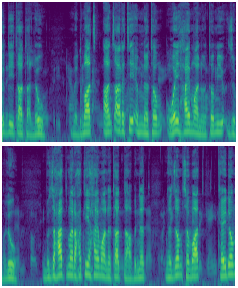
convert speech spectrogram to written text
ርድኢታት ኣለዉ። ምድማፅ ኣንጻር እቲ እምነቶም ወይ ሃይማኖቶም እዩ ዝብሉ። ብዙሓት መራሕቲ ሃይማኖታት ንኣብነት ነዞም ሰባት ከይዶም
